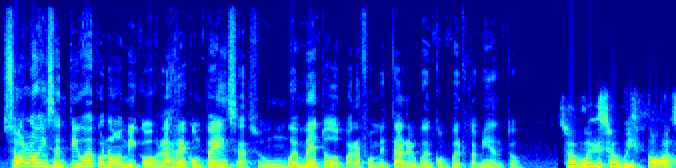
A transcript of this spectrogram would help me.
¿Son los incentivos económicos, las recompensas, un buen método para fomentar el buen comportamiento? So we, so we thought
